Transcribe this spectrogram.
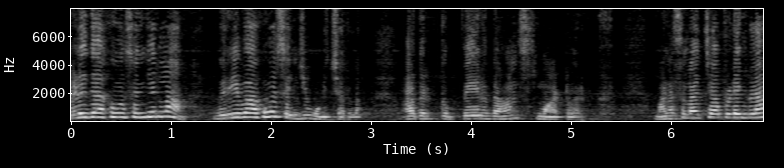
எளிதாகவும் செஞ்சிடலாம் விரைவாகவும் செஞ்சு முடிச்சிடலாம். அதற்கு பேர் தான் ஸ்மார்ட் ஒர்க் மனசுலாச்சா பிள்ளைங்களா?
